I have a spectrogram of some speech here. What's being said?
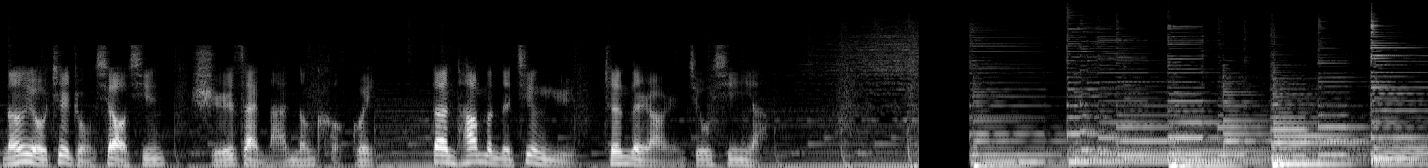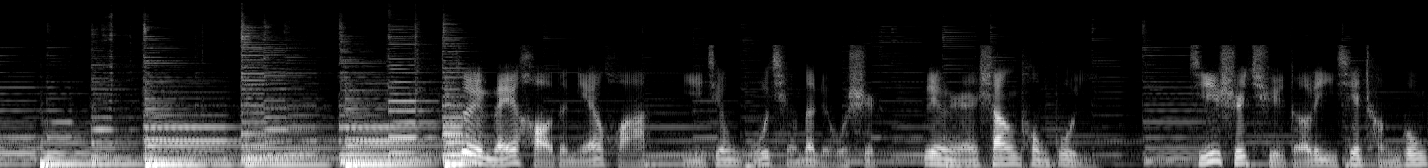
能有这种孝心，实在难能可贵。但他们的境遇真的让人揪心呀。美好的年华已经无情的流逝，令人伤痛不已。即使取得了一些成功。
